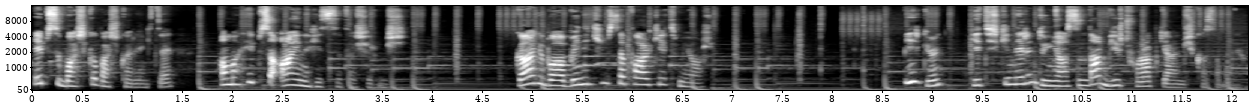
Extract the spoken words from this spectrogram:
Hepsi başka başka renkte ama hepsi aynı hissi taşırmış. Galiba beni kimse fark etmiyor. Bir gün yetişkinlerin dünyasından bir çorap gelmiş kasabaya.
